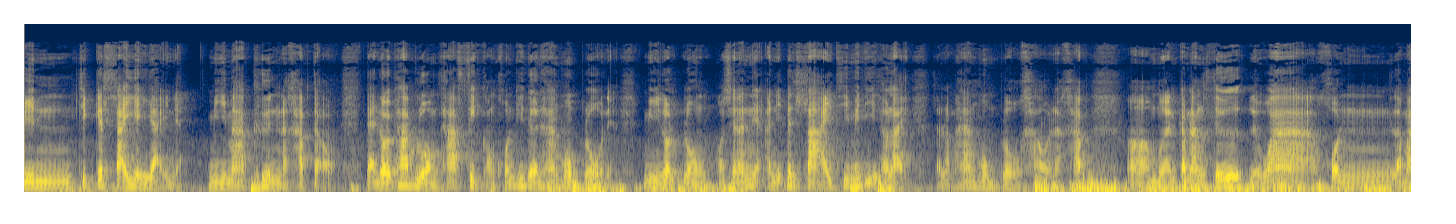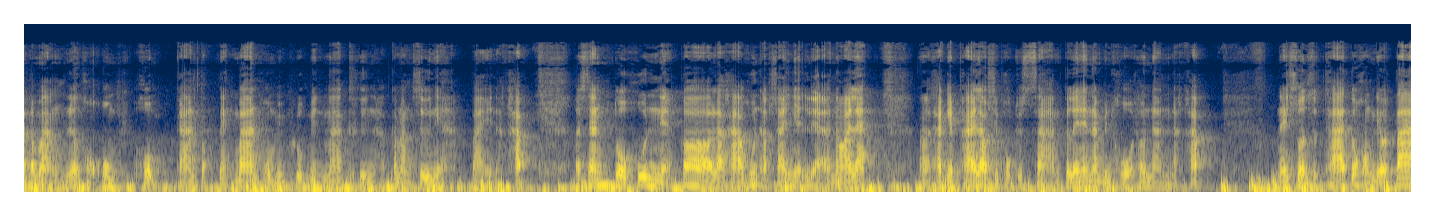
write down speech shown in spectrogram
big ticket size ใหญ่ๆเนี่ย มีมากขึ้นนะครับ แต่แต่โดยภาพรวม traffic ของคนที่เดินห้างโฮมโปรเนี่ยมีลดลง เพราะฉะนั้นเนี่ยอันนี้เป็นทรายที่ไม่ดีเท่าไหร่สำหรับห้างโฮมโปรเขานะครับเหมือนกำลังซื้อหรือว่าคนระมัดระวังเรื่องของ home การตกแต่งบ้าน home improvement มากขึ้นครับกำลังซื้อเนี่ยหายไปนะครับ เพราะฉะนั้นตัวหุ้นเนี่ยก็ราคาหุ้น upside เนี่ยเหลือน้อยแล้ว target price เรา 16.3 ก็เลยแนะนำเป็นโฮเท่านั้นนะครับ ในส่วนสุดท้ายตัวของเดลต้า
